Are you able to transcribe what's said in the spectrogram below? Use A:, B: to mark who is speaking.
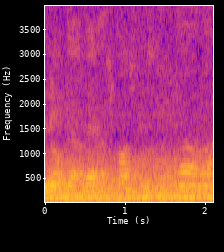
A: Não.
B: Não, não,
